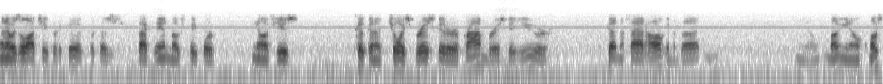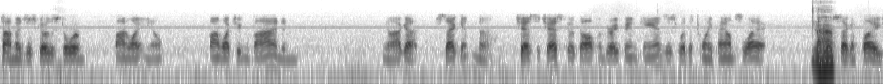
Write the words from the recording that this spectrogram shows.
And it was a lot cheaper to cook because back then most people, were, you know, if you was cooking a choice brisket or a prime brisket, you were cutting a fat hog in the butt. And, you know, mo- you know, most time they just go to the store and find what you know, find what you can find, and you know, I got second in the chest to chest cook off in Great Bend, Kansas, with a twenty pound select, Uh-huh. second place.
